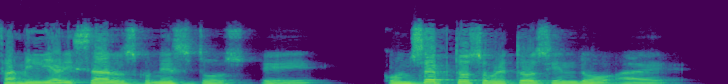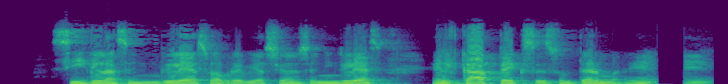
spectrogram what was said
familiarizados con estos eh, conceptos, sobre todo siendo eh, siglas en inglés o abreviaciones en inglés. El CAPEX es un, eh,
